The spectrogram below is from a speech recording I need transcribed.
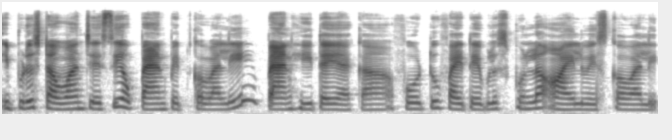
ఇప్పుడు స్టవ్ ఆన్ చేసి ఒక ప్యాన్ పెట్టుకోవాలి. ప్యాన్ హీట్ అయ్యాక ఫోర్ టు ఫైవ్ టేబుల్ స్పూన్ల ఆయిల్ వేసుకోవాలి.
